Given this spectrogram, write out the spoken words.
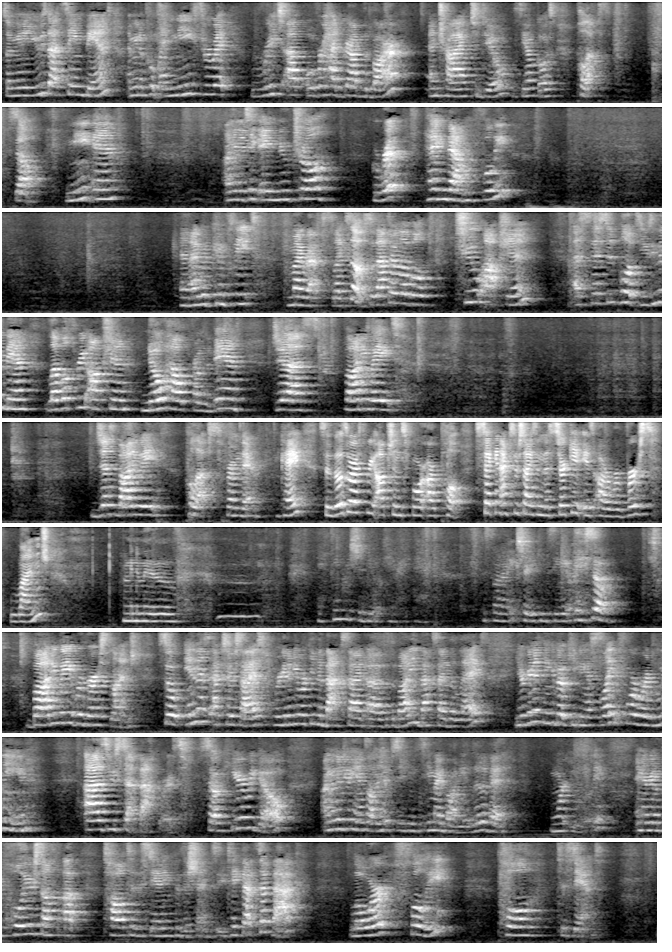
So I'm gonna use that same band. I'm gonna put my knee through it, reach up, overhead grab the bar, and try to do, see how it goes, pull-ups. So, knee in. I'm gonna take a neutral grip, hang down fully. and I would complete my reps like so. So that's our level two option. Assisted pull-ups using the band. Level no help from the band, just body weight. Just body weight pull-ups from there. Okay, so those are our three options for our pull. Second exercise in the circuit is our reverse lunge. I'm gonna move I think we should be okay right there. Just want to make sure you can see me. Okay, so weight reverse lunge. So in this exercise, we're going to be working the backside of the body, backside of the legs. You're going to think about keeping a slight forward lean as you step backwards. So here we go. I'm going to do hands on the hips so you can see my body a little bit more easily. And you're going to pull yourself up tall to the standing position. So you take that step back, lower fully, pull to stand.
